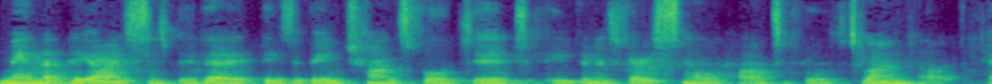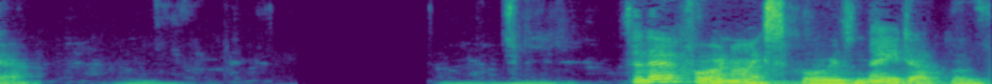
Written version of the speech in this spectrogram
mean that the ice is, these are being transported even as very small particles to Antarctica. So therefore, an ice core is made up of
